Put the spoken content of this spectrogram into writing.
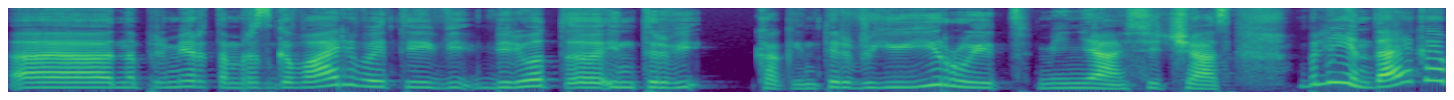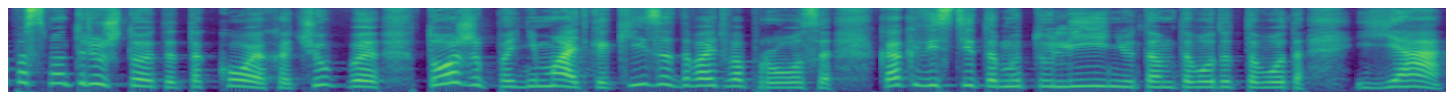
например, там разговаривает и берет интервью, как интервьюирует меня сейчас. Блин, дай-ка я посмотрю, что это такое. Хочу тоже понимать, какие задавать вопросы, как вести там эту линию, там того-то, того-то. Я,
